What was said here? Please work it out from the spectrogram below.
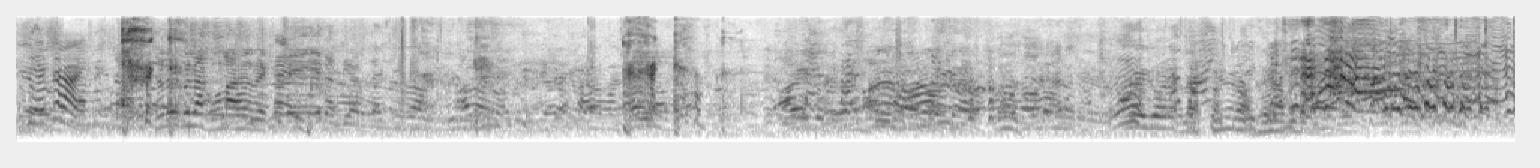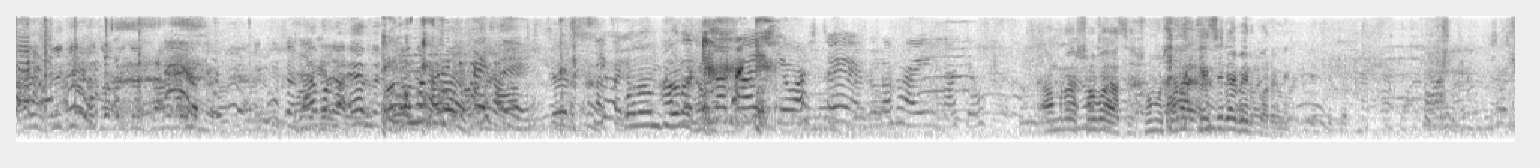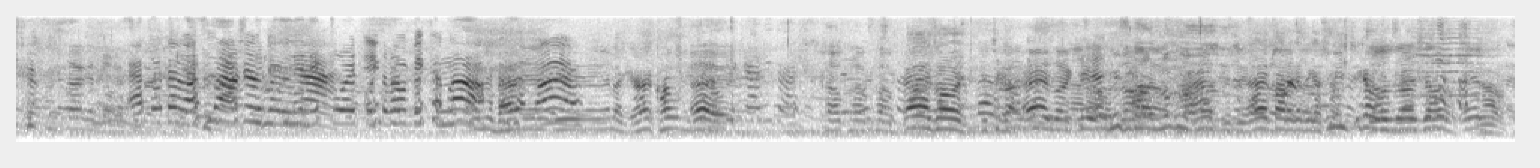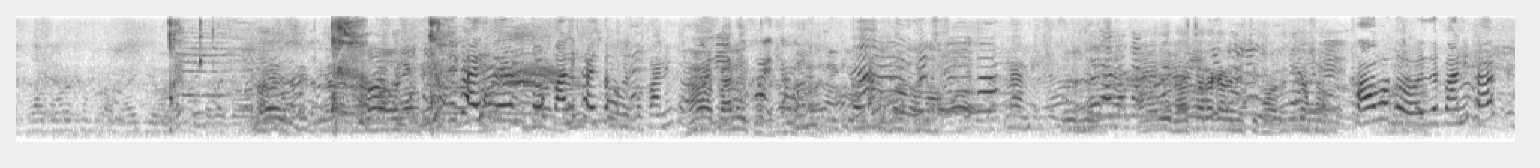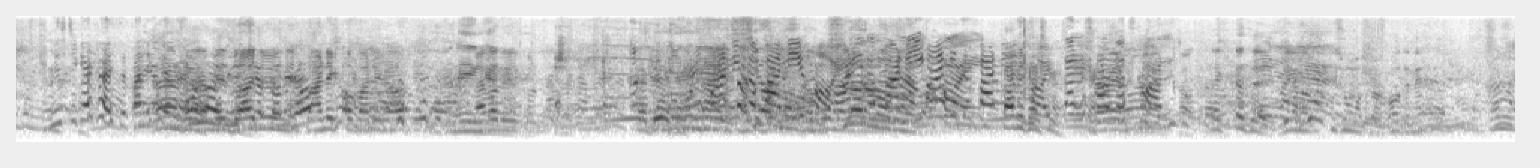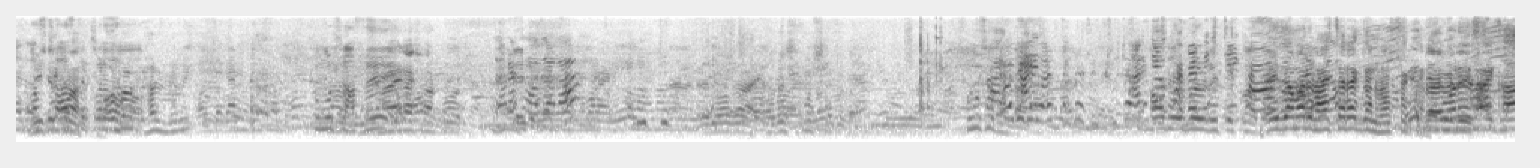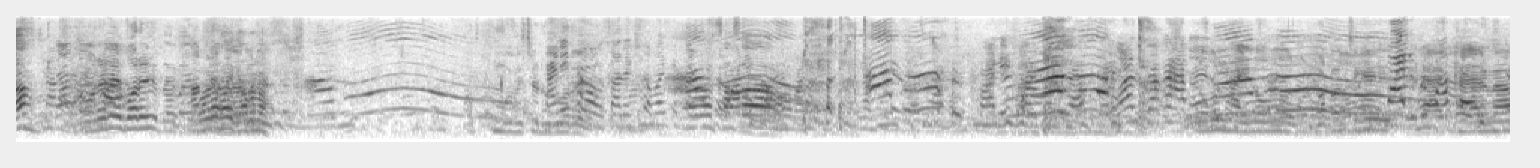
সেটাই ভাই কেউ আসছে দুলা ভাই বা কেউ আমরা সবাই আছি সমস্যাটা কেসিটা বের করেনি এতটা রাস্তা আসতে পারলেন একটু ওয়েট করতে পারতেছেন না এই জয় মিষ্টি খা এই জয় কি মিষ্টি খা লোক না এই তার কাছে আসো মিষ্টি খা যাও এই মিষ্টি খাইছেন তো পানি খাইতে হবে তো পানি হ্যাঁ পানি খাইতে হবে আমার এই ভাষাটা কারে মিষ্টি খাওয়া ঠিক আছে খাওয়াবো তো ওই যে পানি খাক মিষ্টি কে খাইছে পানি খেয়ে পানি খাও পানি খাও পানি হয় পানি হয় পানি হয় তাহলে শরবত খান কি সমস্যা কদিন মিষ্টি খাওয়া সমস্যা আছে অনেক মজা না। এই যে আমার ভাষা রাখবেন ভাষা খাব না লবণ ভাই লবণ খায় না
